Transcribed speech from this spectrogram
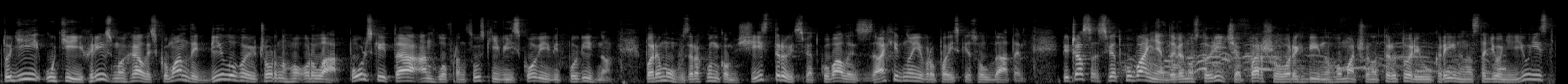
Тоді у тій грі змагались команди Білого і Чорного Орла, польський та англо-французький військові відповідно. Перемогу з рахунком 6-3 святкували західноєвропейські солдати. Під час святкування 90-річчя першого регбійного матчу на території України на стадіоні Юність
